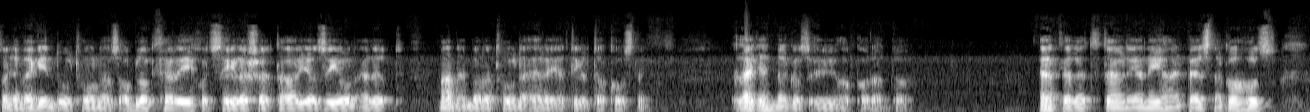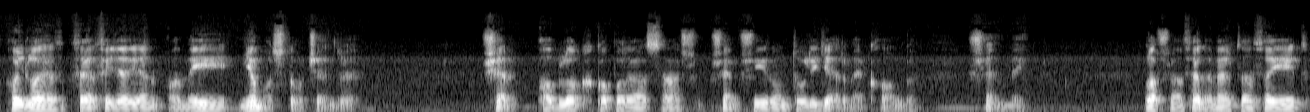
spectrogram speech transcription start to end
mondja, megindult volna az ablak felé, hogy széleset tárja Zion előtt, már nem maradt volna ereje tiltakozni. Legyen meg az ő akarata. El kellett telnie néhány percnek ahhoz, hogy Loev felfigyeljen a mély, nyomasztó csendre. Sem ablak kaparászás, sem síron túli gyermekhang. Semmi. Lassan felemelte a fejét,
